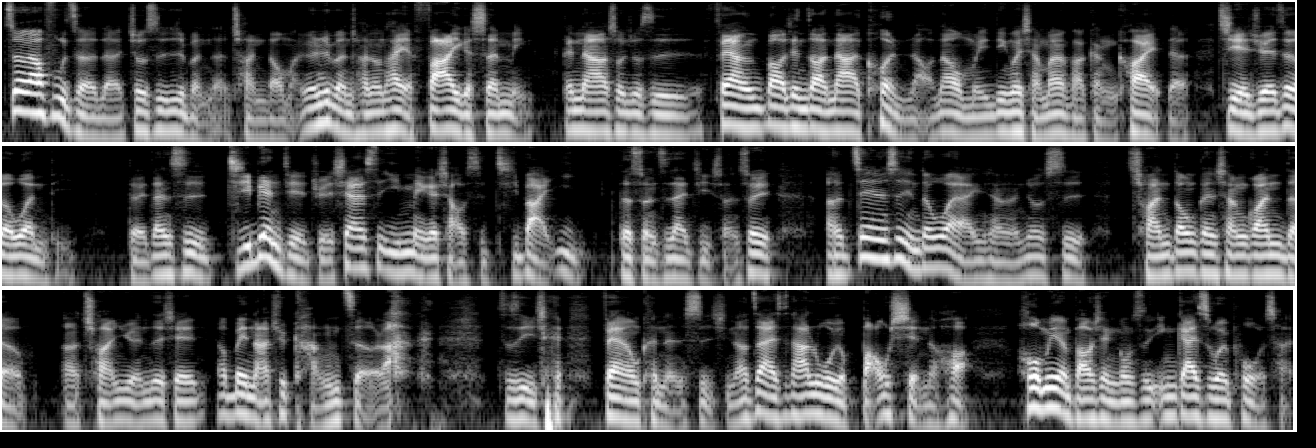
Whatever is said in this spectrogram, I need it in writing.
最后要负责的就是日本的船东嘛，因为日本船东他也发了一个声明，跟大家说就是非常抱歉造成大家的困扰，那我们一定会想办法赶快的解决这个问题，对，但是即便解决，现在是以每个小时几百亿的损失在计算，所以呃这件事情对未来影响可能就是船东跟相关的。船员这些要被拿去扛责啦，这是一件非常有可能的事情。然后再来是，他如果有保险的话，后面的保险公司应该是会破产。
